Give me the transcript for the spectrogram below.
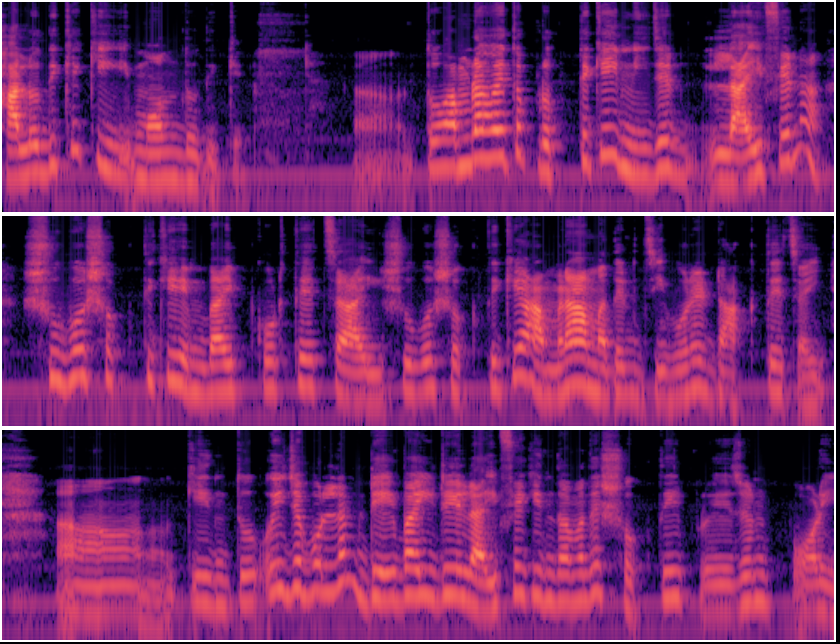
ভালো দিকে কি মন্দ দিকে? তো আমরা হয়তো প্রত্যেকেই নিজের লাইফে না শুভ শক্তিকে ইমবাইব করতে চাই, শুভ শক্তিকে আমরা আমাদের জীবনে ডাকতে চাই। কিন্তু ওই যে বললাম ডে বাই ডে লাইফে কিন্তু আমাদের শক্তির প্রয়োজন পড়ে।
